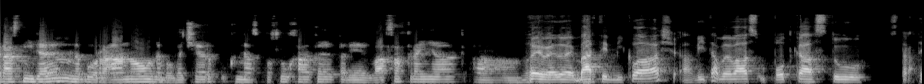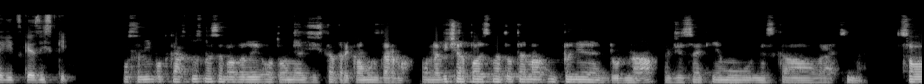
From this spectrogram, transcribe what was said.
Krásný den, nebo ráno, nebo večer, pokud nás posloucháte. Tady je Václav Krajňák a... Moje jméno je Martin Mikláš a vítáme vás u podcastu Strategické zisky. V posledním podcastu jsme se bavili o tom, jak získat reklamu zdarma. No, nevyčerpali jsme to téma úplně do dna, takže se k němu dneska vrátíme. Co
